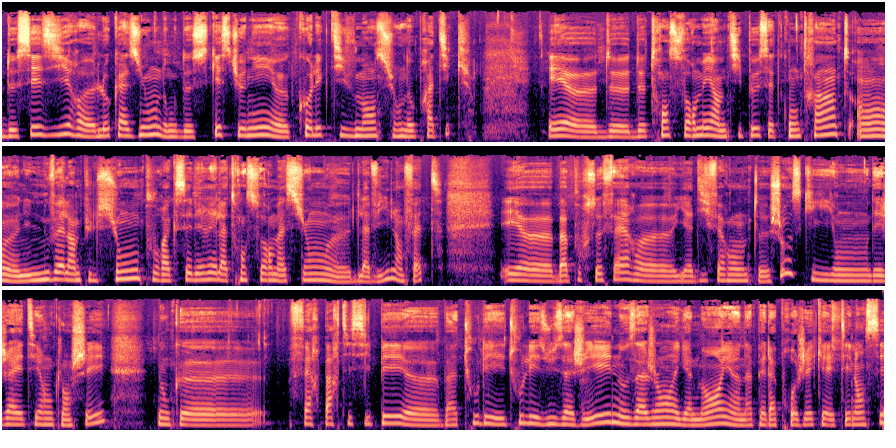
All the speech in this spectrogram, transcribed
de saisir l'occasion donc de se questionner collectivement sur nos pratiques et euh, de, transformer un petit peu cette contrainte en euh, une nouvelle impulsion pour accélérer la transformation euh, de la ville en fait. Et bah, pour ce faire, il y a différentes choses qui ont déjà été enclenchées. Donc faire participer bah, tous, les, tous les usagers, nos agents également. Il y a un appel à projet qui a été lancé.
